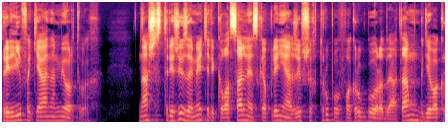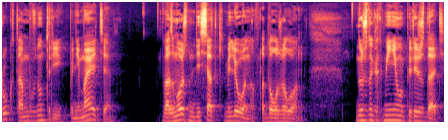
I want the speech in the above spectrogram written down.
Прилив океана мертвых. Наши стрижи заметили колоссальное скопление оживших трупов вокруг города, а там, где вокруг, там и внутри, понимаете? Возможно, десятки миллионов, продолжил он. Нужно как минимум переждать.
